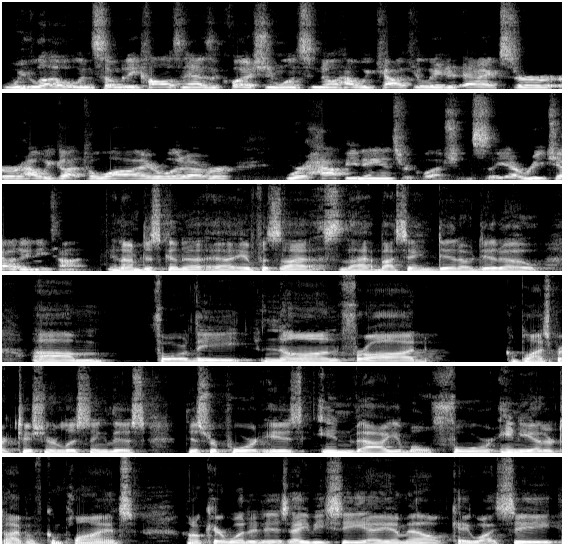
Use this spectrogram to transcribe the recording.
we love it when somebody calls and has a question, wants to know how we calculated X or, or how we got to Y or whatever. We're happy to answer questions. So, yeah, reach out anytime. And I'm just going to uh, emphasize that by saying ditto, ditto. Um, for the non fraud compliance practitioner listening to this, this report is invaluable for any other type of compliance. I don't care what it is ABC, AML, KYC,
